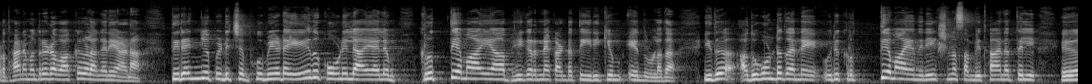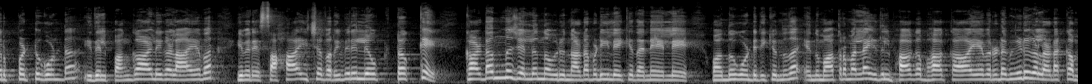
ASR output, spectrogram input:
പ്രധാനമന്ത്രിയുടെ വാക്കുകൾ അങ്ങനെയാണ്. തിരഞ്ഞു പിടിച്ച് ഭൂമിയുടെ ഏത് കോണിലായാലും കൃത്യമായി ആ ഭീകരനെ കണ്ടെത്തിയിരിക്കും എന്നുള്ളത്. ഇത് അതുകൊണ്ട് തന്നെ ഒരു കൃത്യമായ നിരീക്ഷണ സംവിധാനത്തിൽ ഏർപ്പെട്ടുകൊണ്ട് ഇതിൽ പങ്കാളികളായവർ ഇവരെ സഹായിച്ചവർ ഇവരിലോട്ടൊക്കെ കടന്നു ചെല്ലുന്ന ഒരു നടപടിയിലേക്ക് തന്നെയല്ലേ വന്നുകൊണ്ടിരിക്കുന്നത്. എന്ന് മാത്രമല്ല ഇതിൽ ഭാഗഭാക്കായവരുടെ വീടുകളടക്കം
